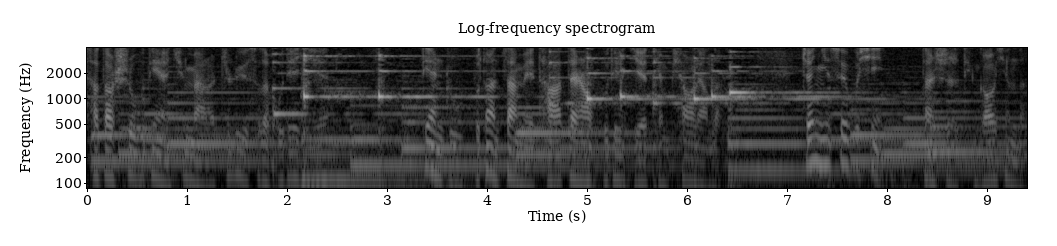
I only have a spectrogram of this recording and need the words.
她到饰物店去买了只绿色的蝴蝶结，店主不断赞美她戴上蝴蝶结挺漂亮的。珍妮虽不信，但是挺高兴的，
